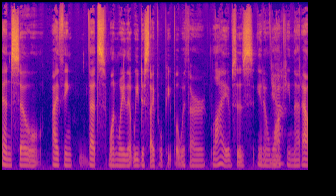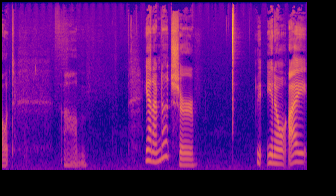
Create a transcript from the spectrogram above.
and so i think that's one way that we disciple people with our lives is you know Yeah. walking that out um yeah and i'm not sure you know i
